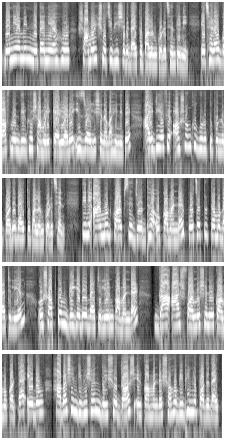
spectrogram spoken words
বেনিয়ামিন নেতানিয়াহুর সামরিক সচিব হিসেবে দায়িত্ব পালন করেছেন তিনি। এছাড়াও গফম্যান দীর্ঘ সামরিক ক্যারিয়ারে ইসরায়েলি সেনাবাহিনীতে আইডিএফে অসংখ্য গুরুত্বপূর্ণ পদে দায়িত্ব পালন করেছেন। তিনি আর্মোড কর্পসের যোদ্ধা ও কমান্ডার, পঁচাত্তরতম ব্যাটালিয়ন ও সপ্তম ব্রিগেডের ব্যাটালিয়ন কমান্ডার গা আশ ফরমেশনের কর্মকর্তা এবং হাবাসেন ডিভিশন দুইশো দশ এর কমান্ডার সহ বিভিন্ন পদে দায়িত্ব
